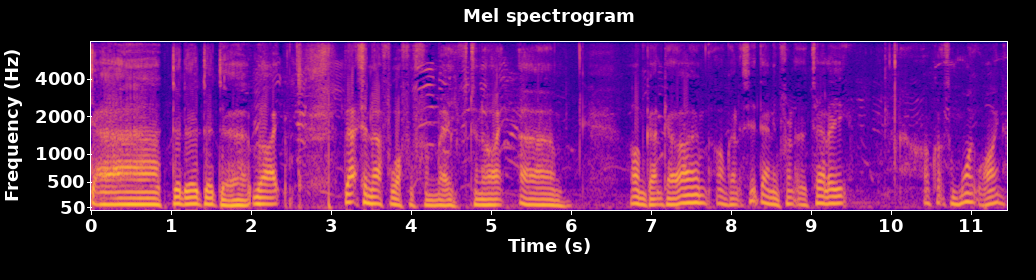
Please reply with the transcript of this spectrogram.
da da da da da. Right, that's enough waffle from me for tonight. Um, I'm going to go home. I'm going to sit down in front of the telly. I've got some white wine.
